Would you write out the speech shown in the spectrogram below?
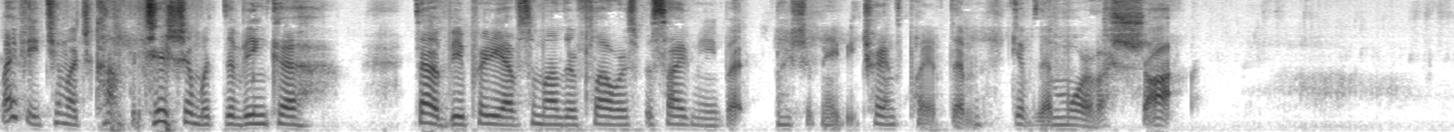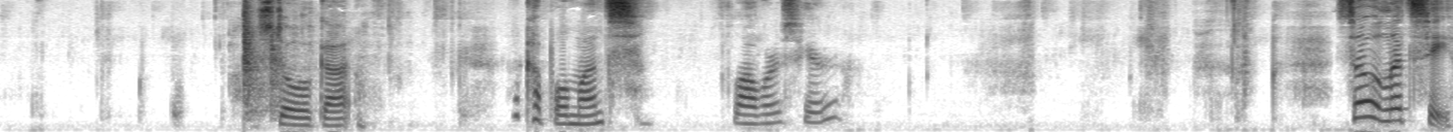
Might be too much competition with the vinca. That would be pretty to have some other flowers beside me, but I should maybe transplant them, give them more of a shot. Still got a couple months flowers here. So let's see.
